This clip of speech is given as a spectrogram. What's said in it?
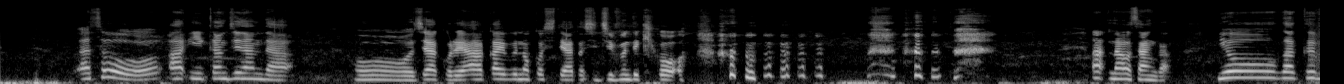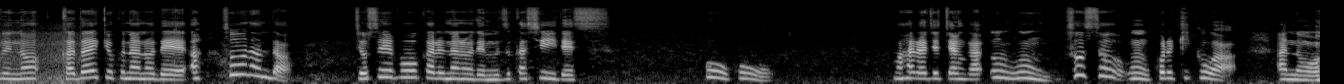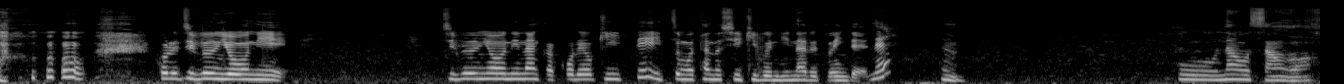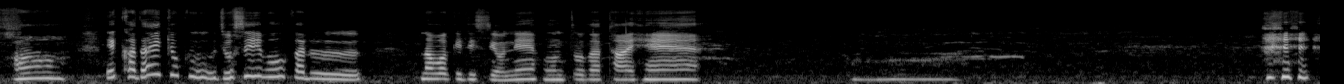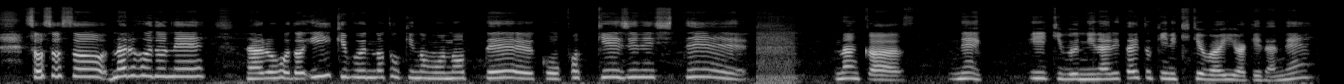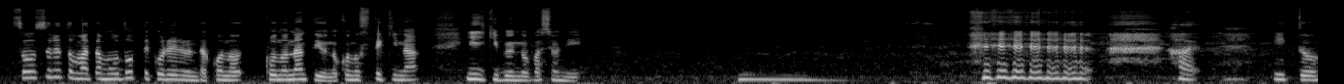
あ、そう？あ、いい感じなんだ。おー、じゃあこれアーカイブ残して私自分で聞こう。あ、なおさんが。洋楽部の課題曲なので、あ、そうなんだ。女性ボーカルなので難しいです。ほうほう。マハラジャちゃんが、うんうん、そうそう、うん、これ聞くわ。あの、これ自分用に、自分用になんかこれを聞いて、いつも楽しい気分になるといいんだよね。うん。おー、なおさんは。ああ。え、課題曲、女性ボーカルなわけですよね。本当だ、大変。そうそうそう。なるほどね。なるほど。いい気分の時のものって、こう、パッケージにして、なんか、ね、いい気分になりたい時に聞けばいいわけだね。そうするとまた戻ってこれるんだ。この、このなんていうの、この素敵な、いい気分の場所に。うーん。はい。えっと。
